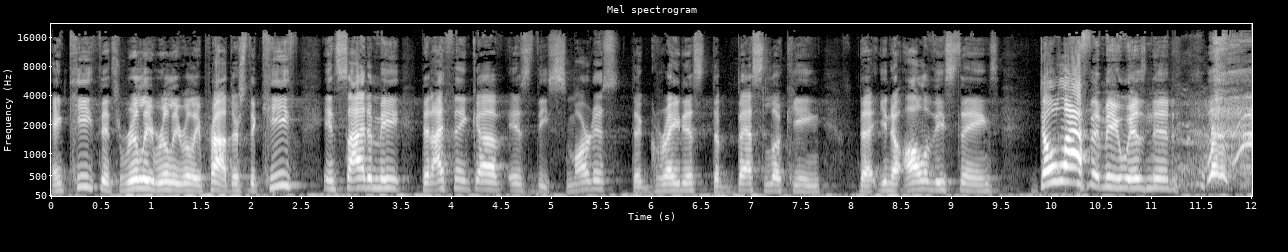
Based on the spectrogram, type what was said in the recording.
And Keith that's really, really, really proud. There's the Keith inside of me that I think of is the smartest, the greatest, the best looking, that, you know, all of these things. Don't laugh at me, Wisnid.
